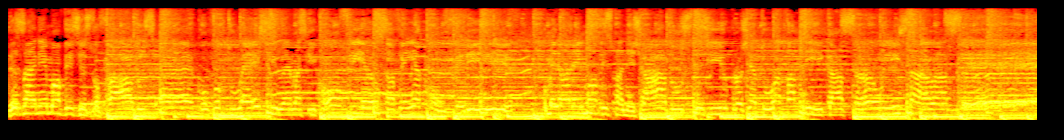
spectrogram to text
Design móveis e estofados. É conforto, é estilo, é mais que confiança. Venha conferir. O melhor em móveis planejados. Desde o projeto, a fabricação e instalação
